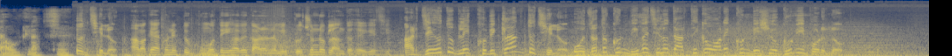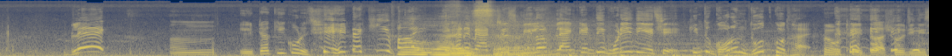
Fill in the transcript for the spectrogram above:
ডাউট লাগছে। ছিল আমাকে এখন একটু ঘুমোতেই হবে কারণ আমি প্রচণ্ড ক্লান্ত হয়ে গেছি। আর যেহেতু ব্লেক খুবই ক্লান্ত ছিল ও যতক্ষণ ভেবেছিল তার থেকেও অনেকক্ষণ বেশি ও ঘুমিয়ে পড়ল। ব্লেক এটা কি করেছে? এটা কি ভাই? Oh my এখানে God. ম্যাট্রেস পিলোর ব্ল্যাঙ্কেট দিয়ে ভরিয়ে দিয়েছে। কিন্তু গরম দুধ কোথায়? ওটাই তো আসল জিনিস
